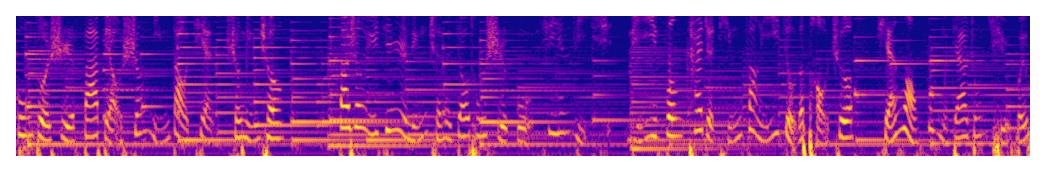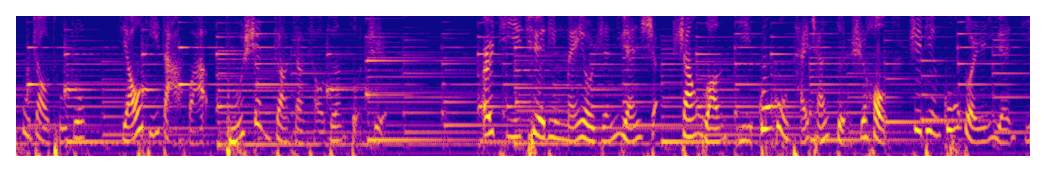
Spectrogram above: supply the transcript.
工作室发表声明道歉，声明称，发生于今日凌晨的交通事故系因李李易峰开着停放已久的跑车前往父母家中取回护照途中脚底打滑，不慎撞向桥墩所致。而其确定没有人员伤伤亡及公共财产损失后，致电工作人员及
